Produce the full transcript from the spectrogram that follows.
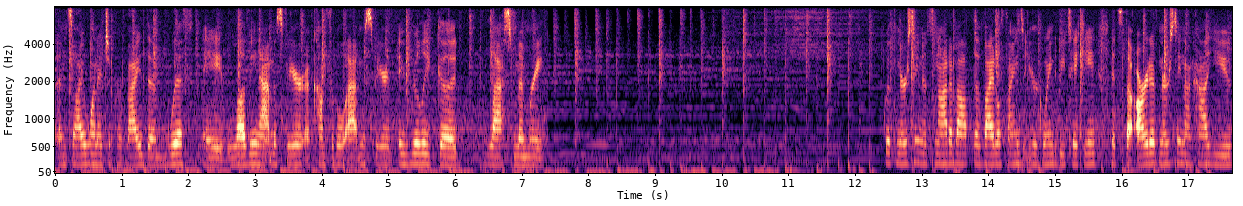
And so I wanted to provide them with a loving atmosphere, a comfortable atmosphere, a really good last memory. With nursing, it's not about the vital signs that you're going to be taking. It's the art of nursing on how you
